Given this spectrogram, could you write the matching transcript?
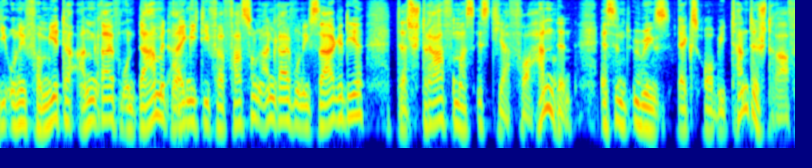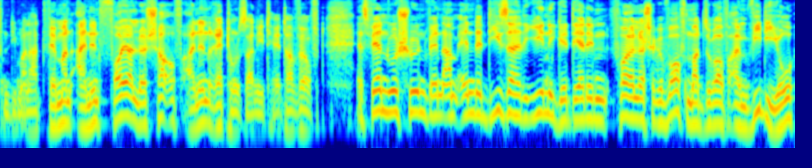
die Uniformierte angreifen und damit ja. eigentlich die Verfassung angreifen. Und ich sage dir, das Strafmaß ist ja vorhanden. Es sind übrigens exorbitante Strafen, die man hat, wenn man einen Feuerlöscher auf einen Rettungssanitäter wirft. Es wäre nur schön, wenn am Ende dieserjenige, der den Feuerlöscher geworfen hat, sogar auf einem Video,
